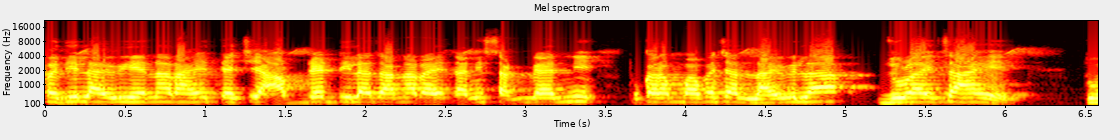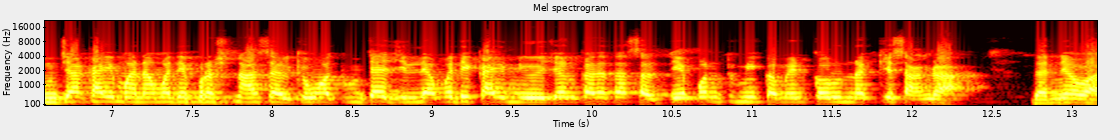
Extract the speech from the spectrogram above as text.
कधी लाईव्ह येणार आहे त्याची अपडेट दिला जाणार आहेत आणि सगळ्यांनी तुकाराम बाबाच्या लाईव्हला जुळायचं आहे. तुमच्या काही मनामध्ये प्रश्न असेल किंवा तुमच्या जिल्ह्यामध्ये काही नियोजन करत असाल ते पण तुम्ही कमेंट करून नक्की सांगा. धन्यवाद.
